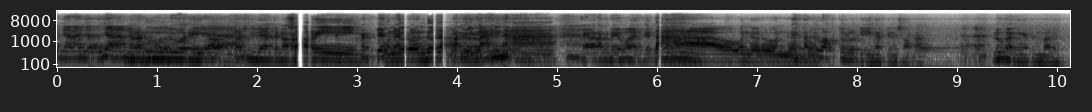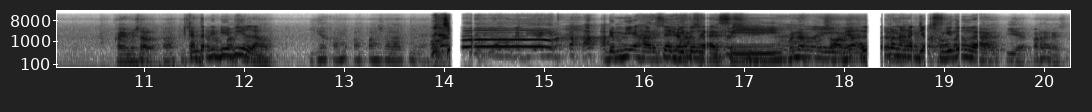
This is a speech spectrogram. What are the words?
jalan-jalan jalan, jalan mundur ya. Iya. Oh, terus diliatin orang sorry undur-undur apa Undur. gimana kayak orang demo anjir. tahu undur-undur Eh, tapi waktu lu diingetin sholat, Heeh. lu nggak ngingetin balik. Kayak misal, ah, Kan tadi dia bilang. sholat. Iya, kamu kapan sholatnya? Ngomong ke dia gitu. demi harusnya Iya, gitu nggak sih Bener, Oh, iya. soalnya Lu pernah ngejokes gitu nggak? Iya, pernah nggak sih?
